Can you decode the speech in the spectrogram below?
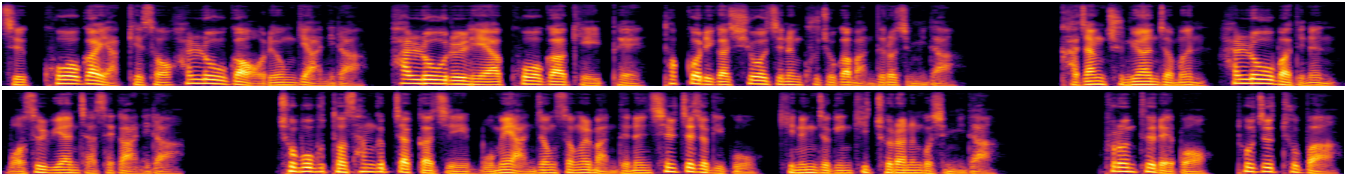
즉 코어가 약해서 할로우가 어려운 게 아니라 할로우를 해야 코어가 개입해 턱걸이가 쉬워지는 구조가 만들어집니다. 가장 중요한 점은 할로우 바디는 멋을 위한 자세가 아니라 초보부터 상급자까지 몸의 안정성을 만드는 실제적이고 기능적인 기초라는 것입니다. 프론트 레버, 토즈 투바,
